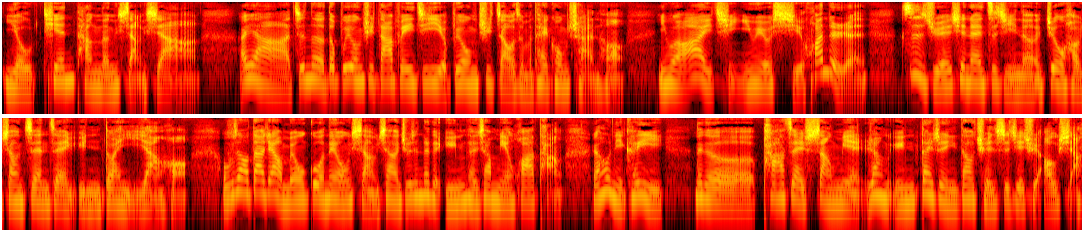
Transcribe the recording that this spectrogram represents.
有天堂能想象。哎呀，真的都不用去搭飞机，也不用去找什么太空船哈，因为爱情，因为有喜欢的人，自觉现在自己呢就好像站在云端一样哈。我不知道大家有没有过那种想象，就是那个云很像棉花糖，然后你可以那个趴在上面，让云带着你到全世界去翱翔。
